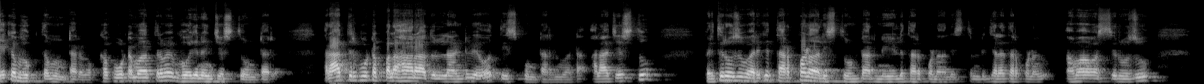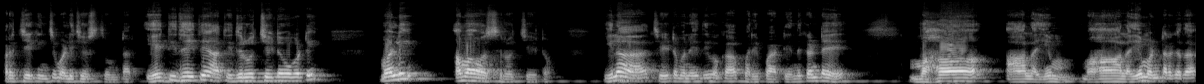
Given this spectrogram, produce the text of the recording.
ఏకభుక్తం ఉంటారు. ఒక్క పూట మాత్రమే భోజనం చేస్తూ ఉంటారు. రాత్రిపూట పలహారాదులు లాంటివి ఏవో తీసుకుంటారు అనమాట అలా చేస్తూ ప్రతిరోజు వారికి తర్పణాలు ఇస్తూ ఉంటారు. నీళ్ళు తర్పణాలు ఇస్తుంటే జల తర్పణం అమావాస్య రోజు ప్రత్యేకించి మళ్ళీ చేస్తూ ఉంటారు. ఏ తిథి అయితే ఆ తిథి రోజు చేయటం ఒకటి మళ్ళీ అమావాస్య రోజు చేయటం. ఇలా చేయటం అనేది ఒక పరిపాటి. ఎందుకంటే మహా ఆలయం మహాలయం అంటారు కదా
